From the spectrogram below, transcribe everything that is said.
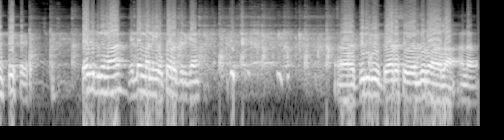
கேட்டுருக்குமா என்னம்மா நீங்கள் உட்கார வச்சிருக்கேன்? திருப்பி பேரரசு வந்துடும் அதெல்லாம் ஆனால்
